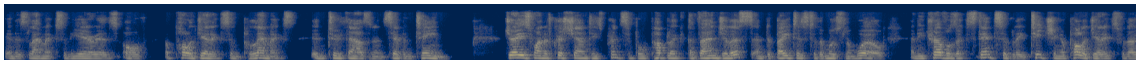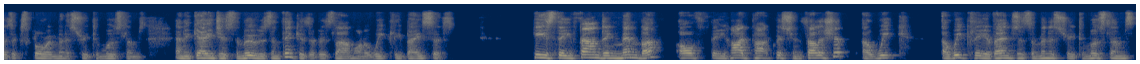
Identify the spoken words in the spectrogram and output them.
in Islamics in the areas of apologetics and polemics in 2017. Jay is one of Christianity's principal public evangelists and debaters to the Muslim world, and he travels extensively teaching apologetics for those exploring ministry to Muslims and engages the movers and thinkers of Islam on a weekly basis. He's the founding member of the Hyde Park Christian Fellowship, a week a weekly evangelism ministry to Muslims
